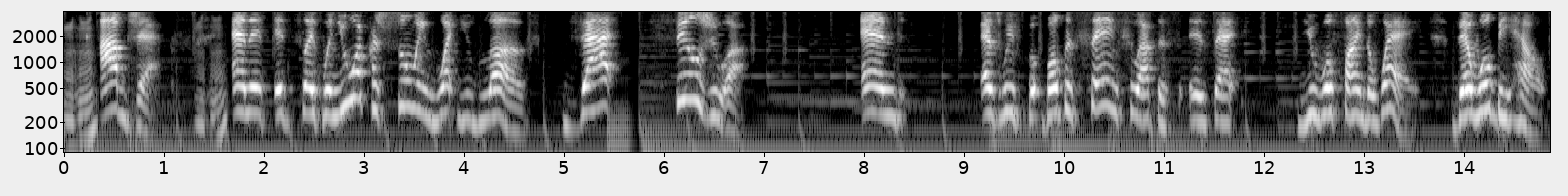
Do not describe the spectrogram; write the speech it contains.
mm-hmm. objects. Mm-hmm. And it, it's like when you are pursuing what you love, that fills you up. And as we've both been saying throughout this, is that you will find a way. There will be help.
